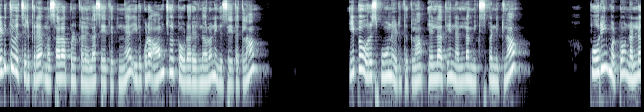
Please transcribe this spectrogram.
எடுத்து வச்சுருக்கிற மசாலா பொருட்கள் எல்லாம் சேர்த்துக்குங்க. இது கூட ஆம்ச்சூர் பவுடர் இருந்தாலும் நீங்கள் சேர்த்துக்கலாம். இப்போ ஒரு ஸ்பூன் எடுத்துக்கலாம். எல்லாத்தையும் நல்லா மிக்ஸ் பண்ணிக்கலாம். பொரி மட்டும் நல்லா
